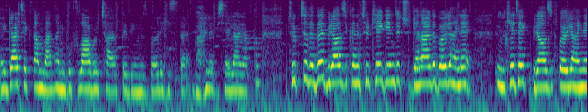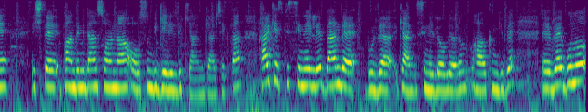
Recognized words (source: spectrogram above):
E, gerçekten ben hani bu Flower Child dediğimiz böyle histe böyle bir şeyler yaptım. Türkçe'de de birazcık hani Türkiye'ye gelince genelde böyle hani ülkecek birazcık böyle hani işte pandemiden sonra olsun bir gerildik yani gerçekten. Herkes bir sinirli. Ben de burada kendi sinirli oluyorum halkım gibi. Ee, ve bunu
